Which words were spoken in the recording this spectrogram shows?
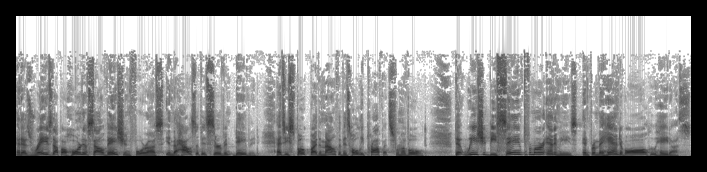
and has raised up a horn of salvation for us in the house of his servant David, as he spoke by the mouth of his holy prophets from of old, that we should be saved from our enemies and from the hand of all who hate us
